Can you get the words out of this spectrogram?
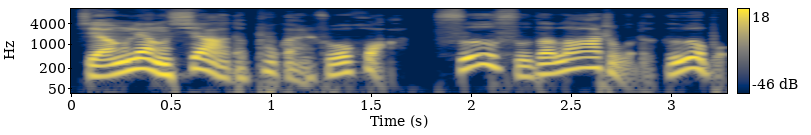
蒋亮吓得不敢说话，死死的拉着我的胳膊。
